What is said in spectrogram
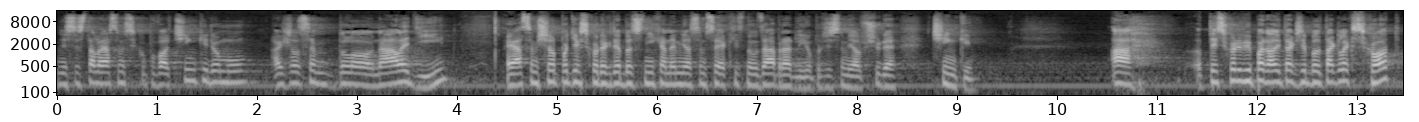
Mně se stalo, já jsem si kupoval činky domů a šel jsem, bylo náledí a já jsem šel po těch schodech, kde byl sníh a neměl jsem se jak chytnout zábradlího, protože jsem měl všude činky. A ty schody vypadaly tak, že byl takhle schod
